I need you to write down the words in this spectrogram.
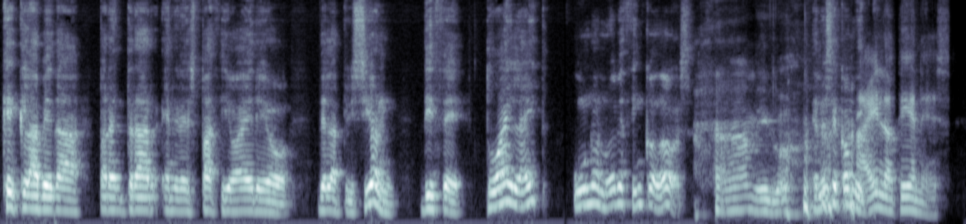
qué, clave da para entrar en el espacio aéreo de la prisión? Dice Twilight 1952. Ah, amigo. En ese cómic. Ahí lo tienes.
